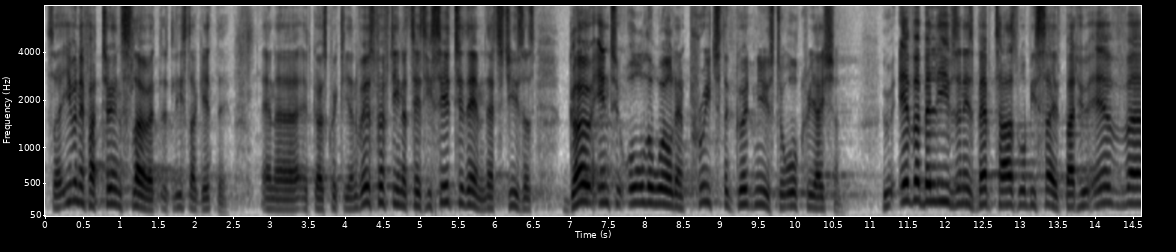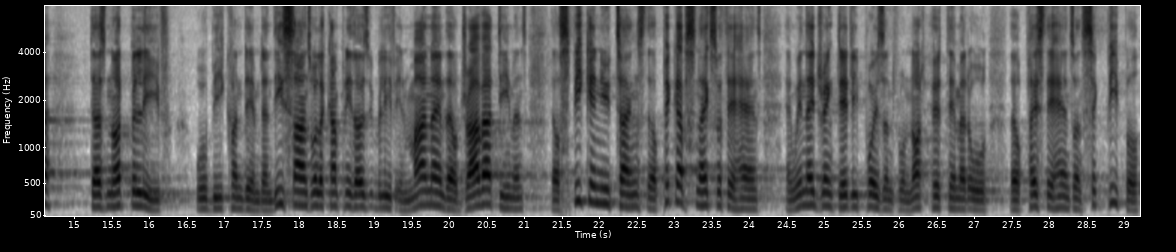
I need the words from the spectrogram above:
So even if I turn slow, at, at least I get there. And uh, it goes quickly. In verse 15, it says, He said to them, that's Jesus, Go into all the world and preach the good news to all creation. Whoever believes and is baptized will be saved, but whoever does not believe will be condemned. And these signs will accompany those who believe in my name. They'll drive out demons, they'll speak in new tongues, they'll pick up snakes with their hands, and when they drink deadly poison, it will not hurt them at all. They'll place their hands on sick people,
